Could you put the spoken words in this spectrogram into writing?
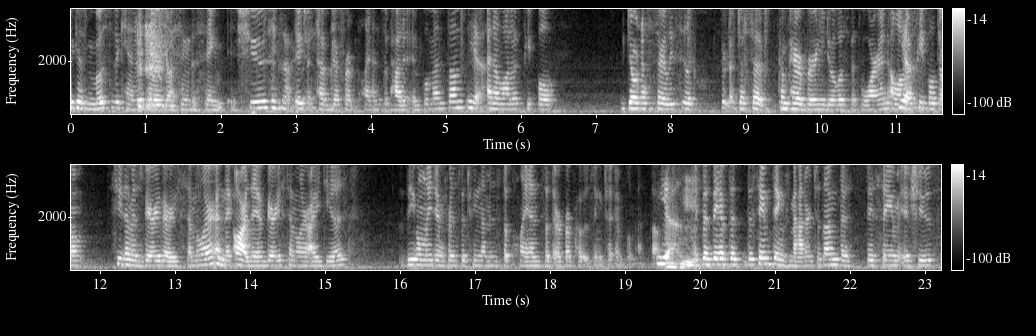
because most of the candidates are addressing the same issues. Exactly. They just have different plans of how to implement them. yeah. And a lot of people don't necessarily see like just to compare Bernie to Elizabeth Warren, a lot Yeah. of people don't see them as very, very similar and they are. They have very similar ideas. The only difference between them is the plans that they're proposing to implement them. Yeah. Mhm. Like the, they have the, the same things matter to them. The, the same issues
